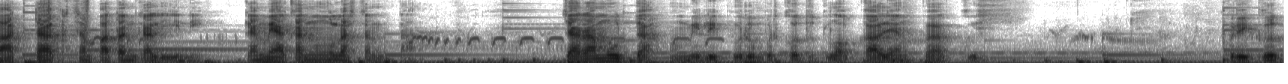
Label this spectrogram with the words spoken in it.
Pada kesempatan kali ini, kami akan mengulas tentang cara mudah memilih burung perkutut lokal yang bagus. Berikut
